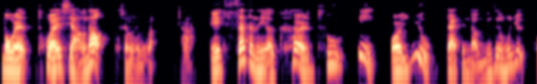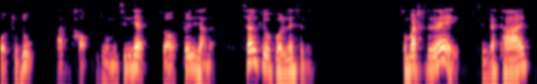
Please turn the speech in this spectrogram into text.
某人突然想到什么什么什么啊，It suddenly occurred to me or you that 引导的名词性从句或 to do 啊。好，这就是我们今天所要分享的。Thank you for listening. So much for today. See you next time.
